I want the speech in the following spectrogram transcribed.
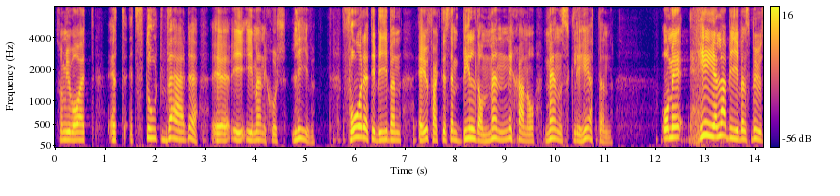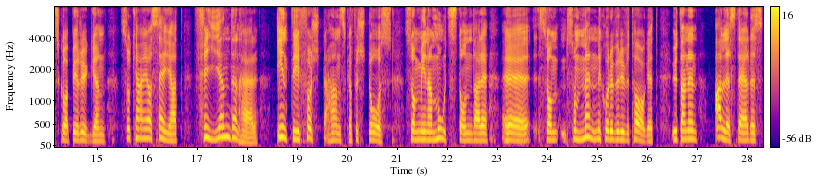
Som ju var ett, ett, ett stort värde eh, i, i människors liv. Fåret i Bibeln är ju faktiskt en bild av människan och mänskligheten. Och med hela Bibelns budskap i ryggen så kan jag säga att fienden här inte i första hand ska förstås som mina motståndare, eh, som, som människor överhuvudtaget, utan en allestädes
